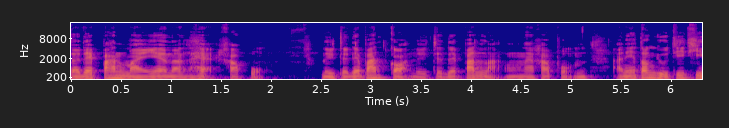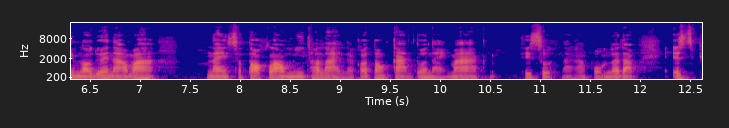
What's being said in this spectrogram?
จะได้ปั้นไหมนั่นแหละครับผม หรือจะได้ปั้นก่อนหรือจะได้ปั้นหลังนะครับผมอันนี้ต้องอยู่ที่ทีมเราด้วยนะว่า ในสต็อกเรามีเท่าไหร่แล้วก็ต้องการตัวไหนมากที่สุดนะครับผมระดับ SP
